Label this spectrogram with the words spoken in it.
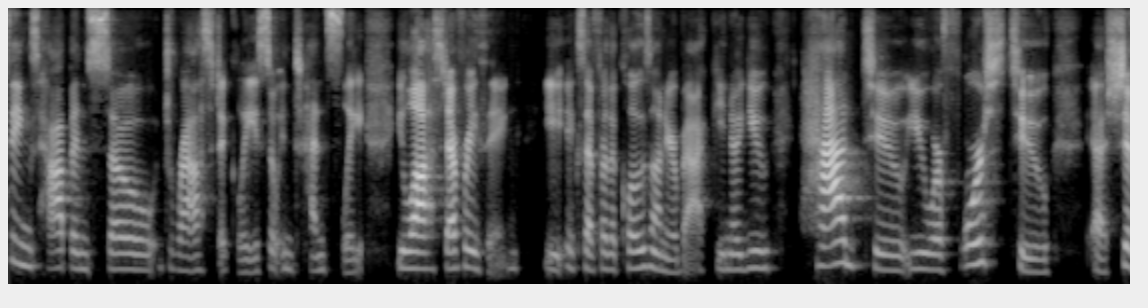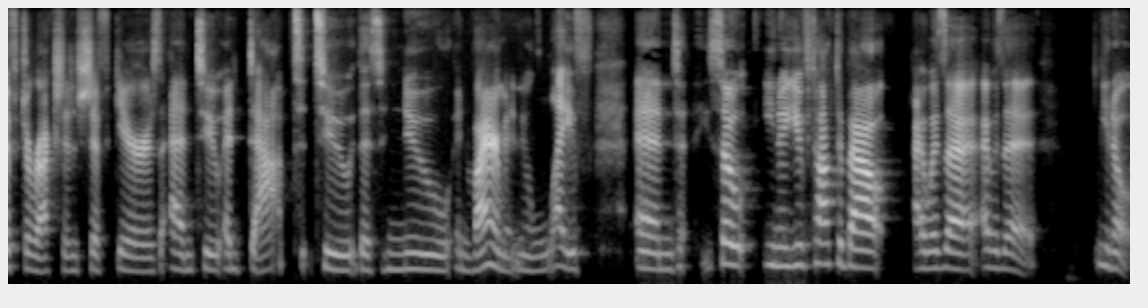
things happen so drastically, so intensely, you lost everything except for the clothes on your back. You know, you had to, you were forced to uh, shift direction, shift gears, and to adapt to this new environment, new life. And so, you know, you've talked about I was a, I was a, you know,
